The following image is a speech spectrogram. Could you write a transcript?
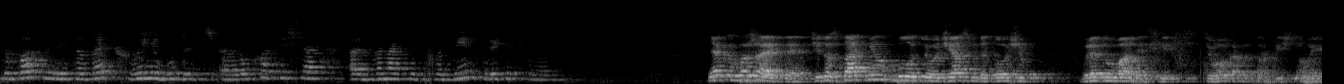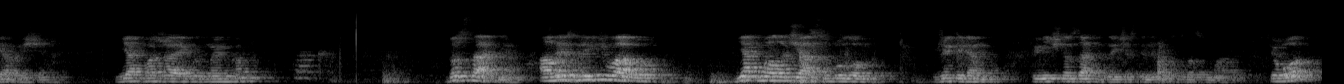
До порту Елізабет хвилі будуть е, рухатися е, 12 годин 30 хвилин. Як ви вважаєте, чи достатньо було цього часу для того, щоб врятуватись від цього катастрофічного явища? Як вважає Кузьменко? Так. Достатньо. Але зверніть увагу, як мало часу було жителям північно-західної частини острова Суматри. Всього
